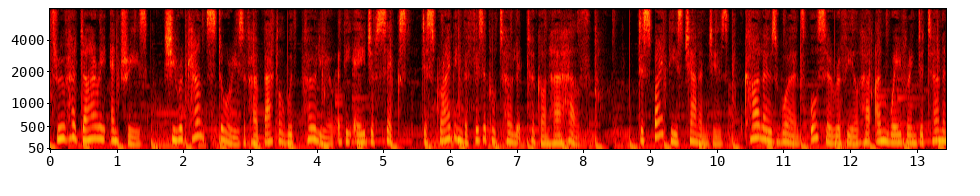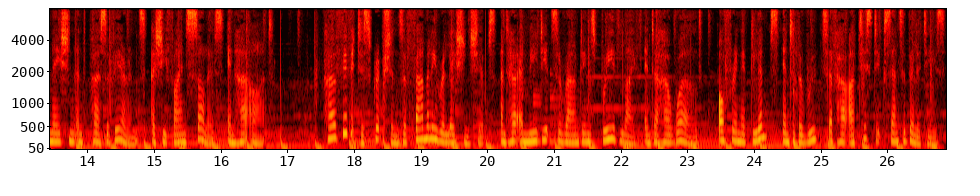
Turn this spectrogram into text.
Through her diary entries, she recounts stories of her battle with polio at the age of six, describing the physical toll it took on her health. Despite these challenges, Kahlo's words also reveal her unwavering determination and perseverance as she finds solace in her art. Her vivid descriptions of family relationships and her immediate surroundings breathe life into her world, offering a glimpse into the roots of her artistic sensibilities.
